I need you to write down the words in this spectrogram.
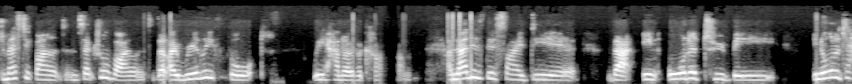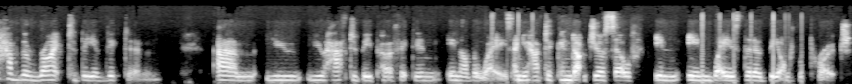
domestic violence and sexual violence that I really thought we had overcome. And that is this idea that in order to be in order to have the right to be a victim um, you you have to be perfect in in other ways, and you have to conduct yourself in in ways that are beyond reproach.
